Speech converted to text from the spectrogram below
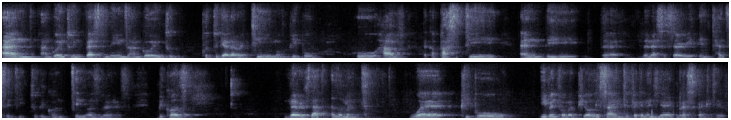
And I'm going to invest means I'm going to put together a team of people who have the capacity and the the, the necessary intensity to be continuous learners because there is that element where people, even from a purely scientific and engineering perspective,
